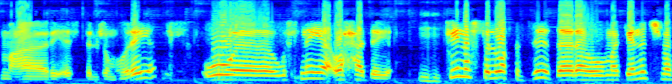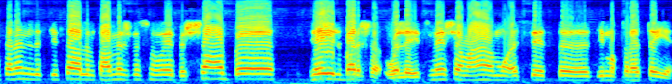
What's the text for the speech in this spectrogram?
مع رئاسة الجمهورية وثنية احاديه في نفس الوقت زاد راهو ما كانتش مثلا الاتصال نتاع مجلس نواب الشعب هايل برشا ولا يتماشى مع مؤسسات آه، ديمقراطية.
